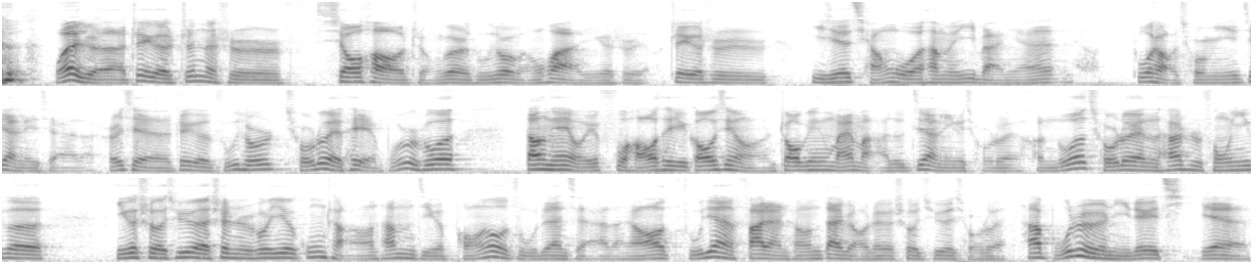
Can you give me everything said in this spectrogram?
我也觉得这个真的是消耗整个足球文化的一个事情。这个是一些强国他们一百年多少球迷建立起来的，而且这个足球球队它也不是说当年有一富豪他一高兴招兵买马就建了一个球队，很多球队呢他是从一个一个社区，甚至说一个工厂，他们几个朋友组建起来的，然后逐渐发展成代表这个社区的球队。它不是你这个企业。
